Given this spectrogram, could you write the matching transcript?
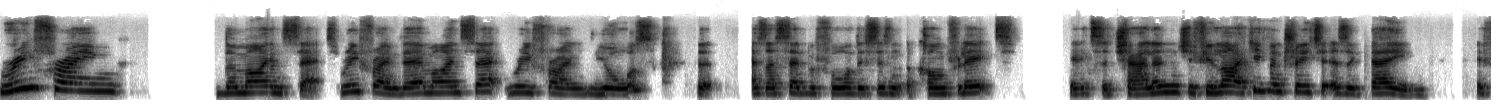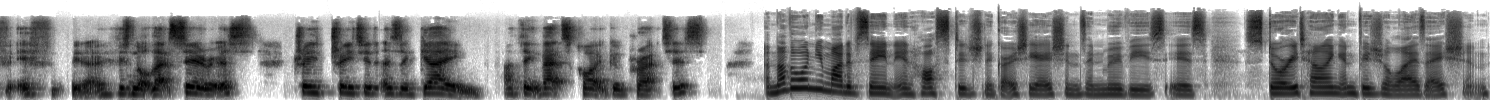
Reframe the mindset, reframe their mindset, reframe yours. That, as I said before, this isn't a conflict, it's a challenge. If you like, even treat it as a game. If, if you know if it's not that serious, treat treat it as a game. I think that's quite good practice. Another one you might have seen in hostage negotiations in movies is storytelling and visualization.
